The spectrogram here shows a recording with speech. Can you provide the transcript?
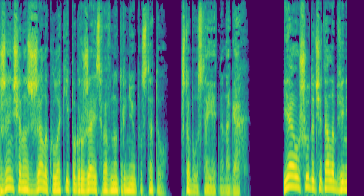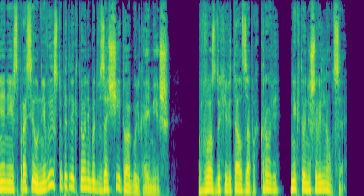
Женщина сжала кулаки, погружаясь во внутреннюю пустоту, чтобы устоять на ногах. Я у Шуда читал обвинение и спросил, не выступит ли кто-нибудь в защиту Агуль Каймиш. В воздухе витал запах крови, никто не шевельнулся,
